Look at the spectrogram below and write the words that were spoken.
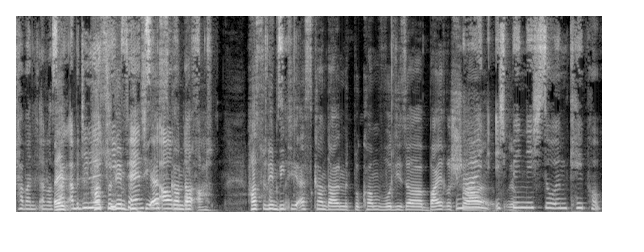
Kann man nicht anders Ey, sagen. Aber die hast du den BTS-Skandal? oft Ach, Hast du den toxic. BTS-Skandal mitbekommen, wo dieser bayerische. Nein, ich bin nicht so im K-Pop,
